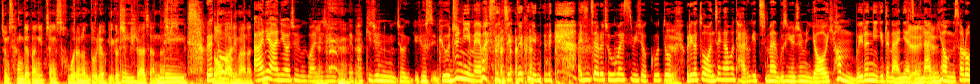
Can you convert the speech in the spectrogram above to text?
좀 상대방 입장에 서보려는 노력 이것이 네. 필요하지 않나 네. 싶습니다. 너무 또 말이 많았죠. 아니 아니요. 저 완전 지금 네, 박희준 저 교수 교주님의 말씀을 지금 듣고 있는데 아 진짜로 좋은 말씀이셨고 또 예. 우리가 또 언젠가 한번 다 루겠지만 무슨 요즘 여혐 뭐 이런 얘기들 많이 하잖아요. 예, 예. 남혐 서로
